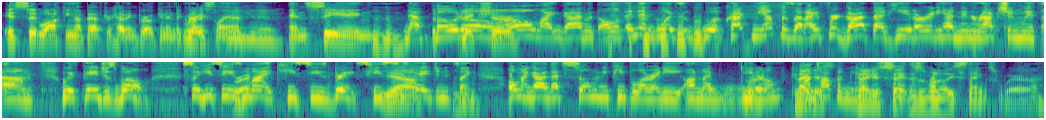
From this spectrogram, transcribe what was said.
is Sid walking up after having broken into Right. Graceland and seeing that the photo. picture. Oh my god! With all of and then what's what cracked me up was that I forgot that he had already had an interaction with um with Paige as well. So he sees Right. Mike, he sees Briggs, he Yeah. sees Paige, and it's like, oh my god, that's so many people already on my you Mm-hmm. Right. know Can on just, top of me. Can I just say this is one of these things where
